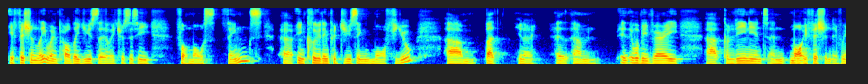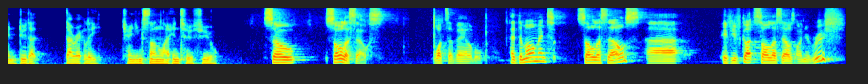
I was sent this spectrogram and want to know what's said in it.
efficiently, we probably use the electricity for most things, uh, including producing more fuel. Um, but you know, uh, um, it, it would be very uh, convenient and more efficient if we can do that directly, changing sunlight into fuel. So solar cells. what's available. At the moment, solar cells, uh, if you've got solar cells on your roof,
